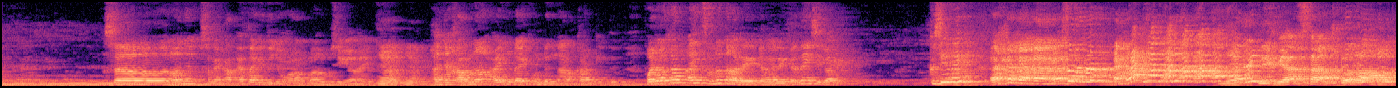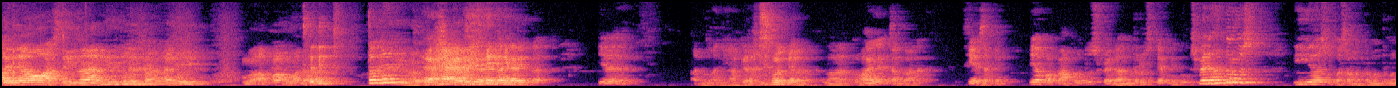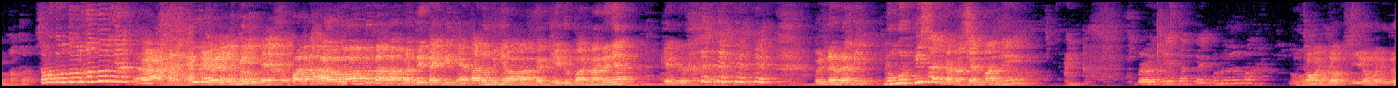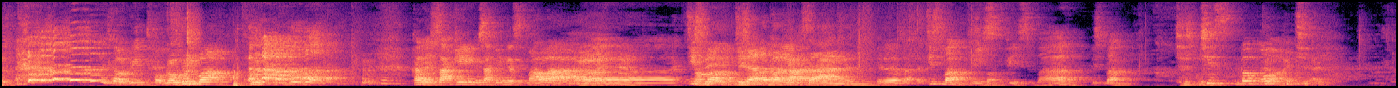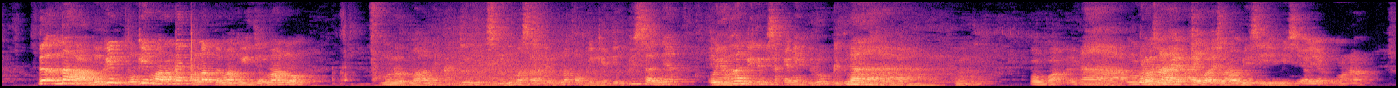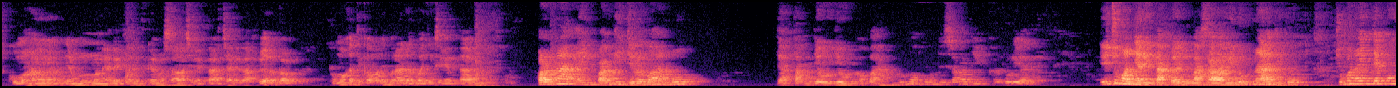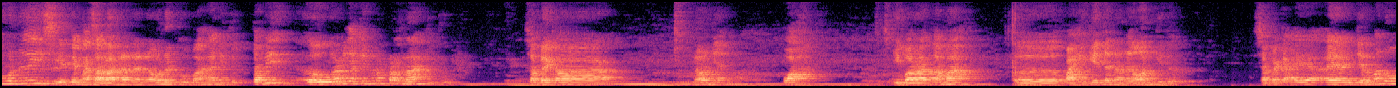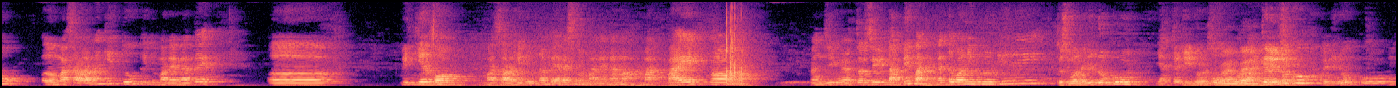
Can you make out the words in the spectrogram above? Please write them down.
senanya senekat eta gitu yang orang baru sih aing Nya nya. hanya karena aing daek mendengarkan gitu padahal kan aing sebenarnya nggak ada yang kena gede sih kan ke sini Nya. ya ini biasa mau tanya mau aslina gitu kan dari apa mah dah. temen. Cerita cerita. ya aduh anjing hampir sebut kan ke mana contohnya sih sakit ya papa aku tuh sepedaan terus tiap minggu sepedaan terus iya suka sama teman-teman kantor sama teman-teman kantornya padahal mah Berarti teknik eta nu menyelamatkan kehidupan mananya kayak gitu. Bener berarti numun pisan ka dosen mana? Berarti eta teh kudu mah. Tonjok sih sama itu. Kalau. Nuhun, Pak. kan saking saking ngesbala Oh, iya. Cisbang, Tidak tidak ada batasan. Tidak ada. Cisbang, cisbang, cisbang. oh aja. Entah lah, mungkin mungkin marane pernah tuh mangi jelma nu menurut marane anjing sih ini masalah hidupnya complicated pisannya. Oh iya kan gitu bisa kena hidup gitu. Nah, Hmm. Loba. nah, Maksudnya coba coba emang bisi bisi aya kumaha kumaha nyamun mana rek ketika masalah si eta cari takdir atau kumaha ketika mana berhadapan jeung si eta gitu. pernah aing pagi jelema anu datang jauh-jauh ke Bandung aku di sana ke kuliah dia cuma nyaritakeun masalah hidupna gitu. Cuman aing teh poho sih teh masalah naon dan kumaha gitu. Tapi eh, orang yakin orang pernah gitu. Sampai ke naonnya wah ibarat nama eh pahige teh naon gitu. Sampai ke aya aya jelema nu eh, masalahnya gitu gitu. Manehna teh eh pikir bahwa masalah hidupnya beres mun manehna ma, ma, anjing eta sih. tapi manehna teu wani bunuh diri Terus mana didukung? teu Terus didukung Teu didukung. teu didukung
